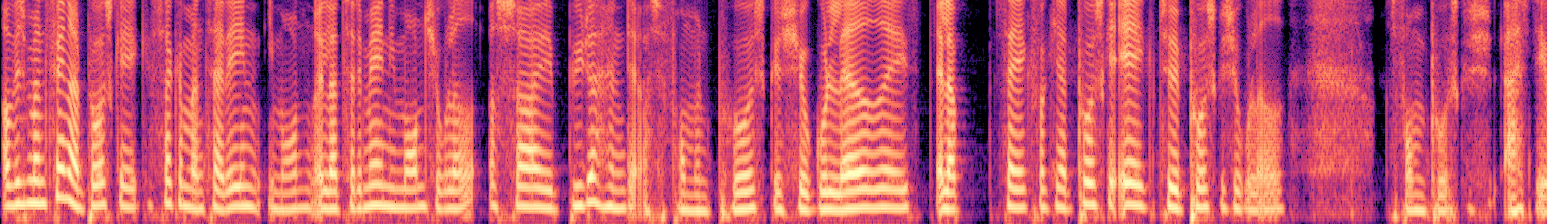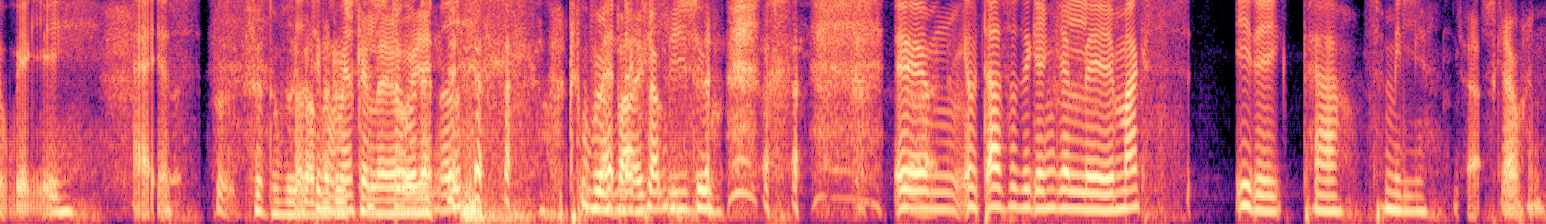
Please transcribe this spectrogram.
Og hvis man finder et påskeæg, så kan man tage det ind i morgen, eller tage det med ind i morgen chokolade, og så øh, bytter han det, og så får man påskechokolade, eller sagde jeg ikke forkert, påskeæg til påskechokolade. Og så får man påske... Altså, det er jo virkelig... Ja, yes. Så, så du ved Så godt, tænker hvad du skal skal lave. dernede. du vil bare ikke sige det. øhm, der er så til gengæld øh, max et æg per familie, Ja. skrev han.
